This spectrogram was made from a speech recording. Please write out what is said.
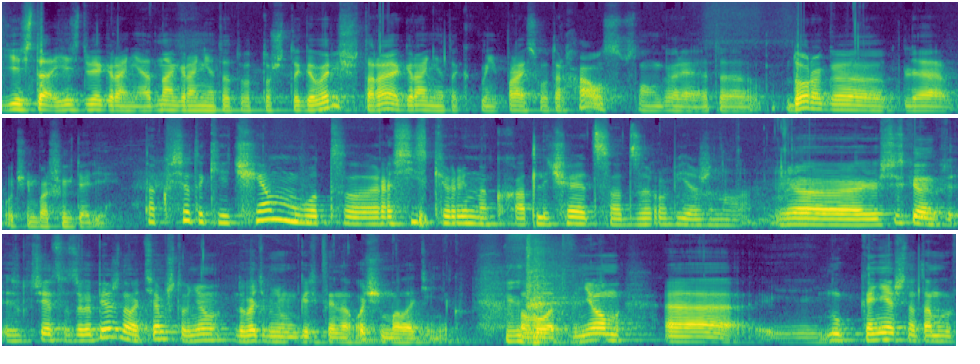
есть, да, есть две грани. Одна грань это вот то, что ты говоришь, вторая грань это какой-нибудь Price Waterhouse, условно говоря. Это дорого для очень очень больших дядей. Так все-таки чем вот э, российский рынок отличается от зарубежного? Э, российский рынок отличается от зарубежного тем, что в нем, давайте будем говорить очень мало денег. Вот, в нем э, ну, конечно, там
